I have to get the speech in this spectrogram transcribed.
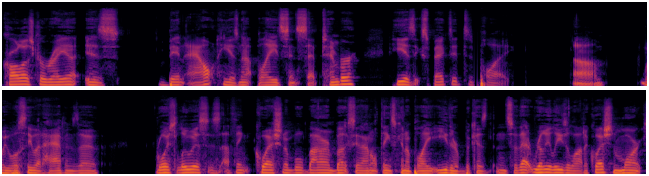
Carlos Correa is been out. He has not played since September. He is expected to play. Um, we will see what happens though. Royce Lewis is, I think, questionable. Byron Buxton, I don't think is going to play either because, and so that really leaves a lot of question marks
